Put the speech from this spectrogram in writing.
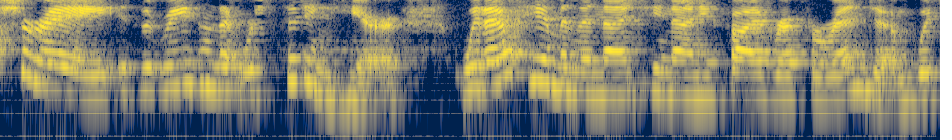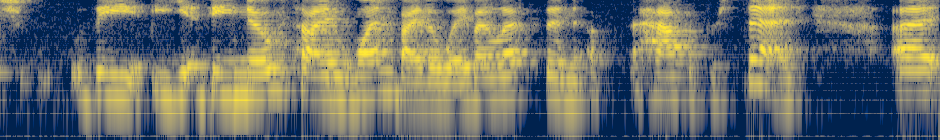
Charest is the reason that we're sitting here. Without him in the 1995 referendum, which the the no side won, by the way, by less than half a percent, uh,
